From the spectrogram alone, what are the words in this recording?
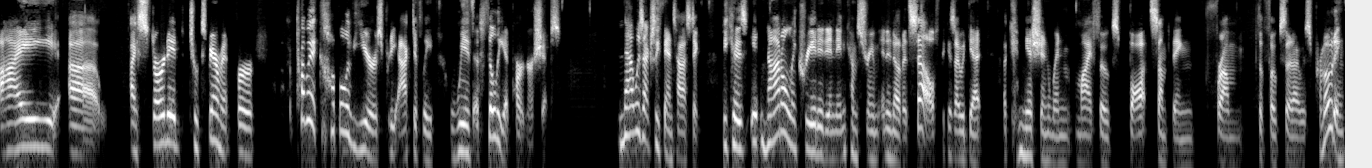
I uh, I started to experiment for probably a couple of years pretty actively with affiliate partnerships. And that was actually fantastic because it not only created an income stream in and of itself, because I would get a commission when my folks bought something from the folks that I was promoting,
